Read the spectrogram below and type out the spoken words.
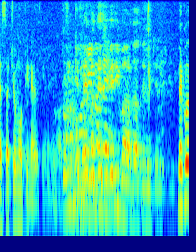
ਐਸਐਚਓ ਮੋਤੀ ਨਗਰ ਦੀਆਂ ਟੋਟਲ ਕਿੰਨੇ ਬੰਦੇ ਸੀਗੇ ਜੀ ਵਾਰਦਾਤ ਦੇ ਵਿੱਚ? ਦੇਖੋ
